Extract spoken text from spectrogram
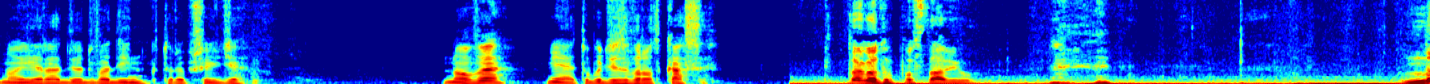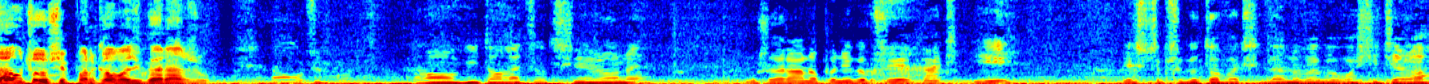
No i radio 2 DIN, które przyjdzie. Nowe? Nie, tu będzie zwrot kasy. Kto go tu postawił? Nauczył się parkować w garażu. Nauczę O, witolec odśnieżony. Muszę rano po niego przyjechać i jeszcze przygotować dla nowego właściciela.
